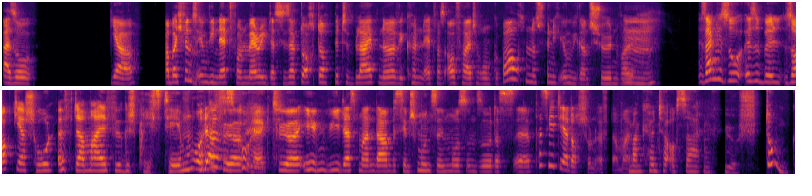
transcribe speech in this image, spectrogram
Also, ja. Aber ich finde es Hm. irgendwie nett von Mary, dass sie sagt, doch, doch, bitte bleib, ne? Wir können etwas Aufheiterung gebrauchen. Das finde ich irgendwie ganz schön, weil, Hm. sagen wir so, Isabel sorgt ja schon öfter mal für Gesprächsthemen oder das für, für irgendwie, dass man da ein bisschen schmunzeln muss und so. Das äh, passiert ja doch schon öfter mal. Man könnte auch sagen, für Stunk.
